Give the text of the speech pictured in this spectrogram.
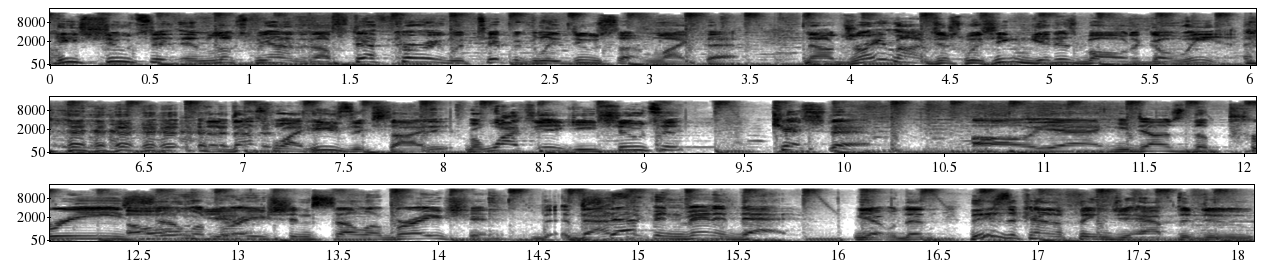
He shoots it and looks behind it. Now, Steph Curry would typically do something like that. Now, Draymond just wish he can get his ball to go in. That's why he's excited. But watch Iggy. He shoots it. Catch that. Oh, yeah. He does the pre-celebration oh, yeah. celebration. That's Steph invented that. Yeah, well, that, these are the kind of things you have to do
